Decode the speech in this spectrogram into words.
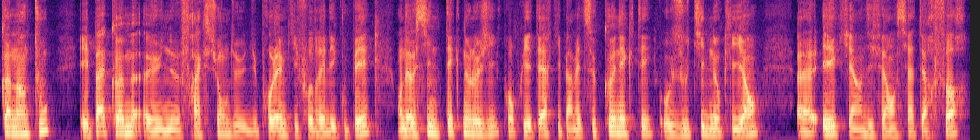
comme un tout et pas comme euh, une fraction du, problème qu'il faudrait découper. On a aussi une technologie propriétaire qui permet de se connecter aux outils de nos clients euh, et qui a un différenciateur fort.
